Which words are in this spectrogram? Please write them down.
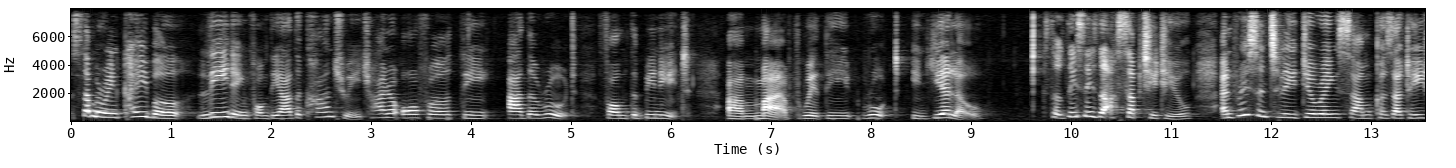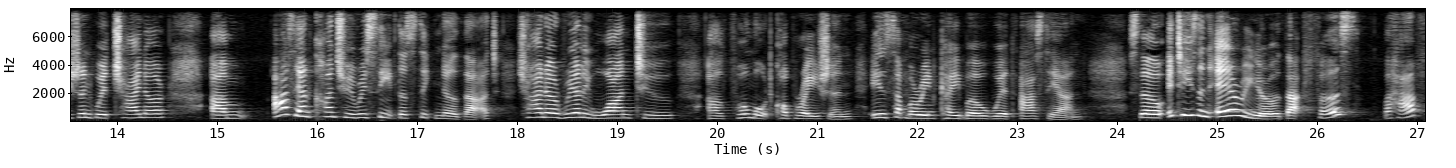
submarine cable leading from the other country, China offered the other route from the beneath um, map with the route in yellow. So this is a substitute. And recently, during some consultation with China, um, ASEAN country received the signal that China really want to uh, promote cooperation in submarine cable with ASEAN. So it is an area that first, perhaps,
